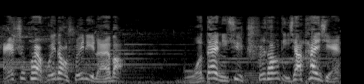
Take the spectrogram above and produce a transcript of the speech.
还是快回到水里来吧，我带你去池塘底下探险。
